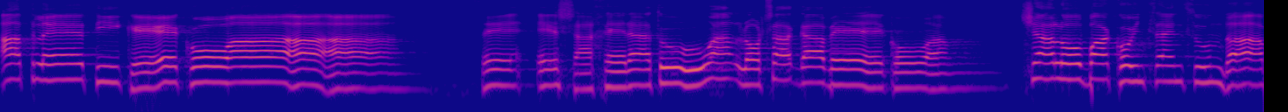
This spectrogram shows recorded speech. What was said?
atletikekoa. Ze esageratua lotxak gabekoa Txalo bakointza entzun da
